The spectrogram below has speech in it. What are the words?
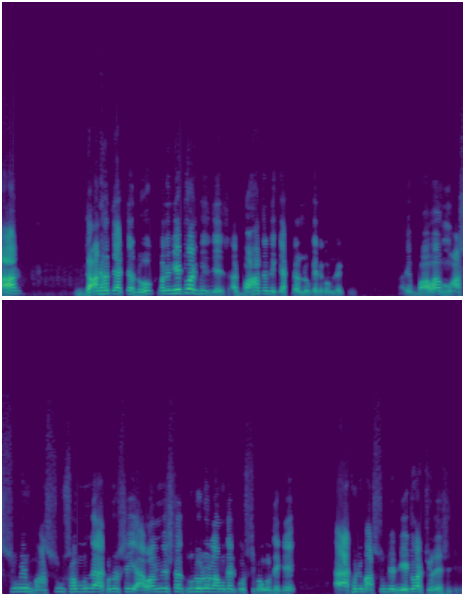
আর ডান হাতে একটা লোক মানে নেটওয়ার্ক বিজনেস আর বাঁ হাতে নাকি একটা লোক, এরকম নাকি। আরে বাবা, মাশরুমের মাশরুম সম্বন্ধে এখনও সেই অ্যাওয়ারনেসটা দূর হলো না আমাদের পশ্চিমবঙ্গ থেকে। এখনই মাশরুমের নেটওয়ার্ক চলে এসেছে।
